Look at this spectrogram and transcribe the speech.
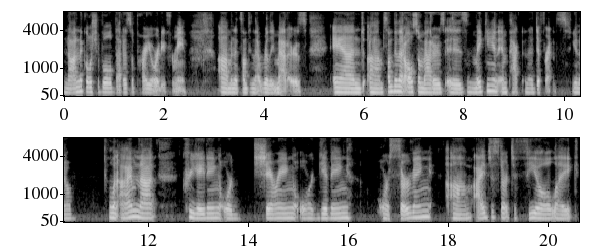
non negotiable. That is a priority for me. Um, and it's something that really matters. And um, something that also matters is making an impact and a difference. You know, when I'm not creating or sharing or giving or serving, um, I just start to feel like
